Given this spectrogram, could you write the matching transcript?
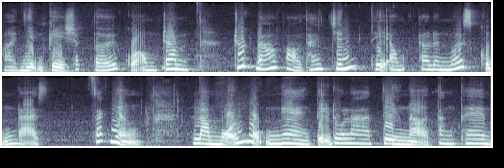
à, nhiệm kỳ sắp tới của ông Trump. Trước đó vào tháng 9 thì ông Elon Musk cũng đã xác nhận là mỗi 1.000 tỷ đô la tiền nợ tăng thêm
